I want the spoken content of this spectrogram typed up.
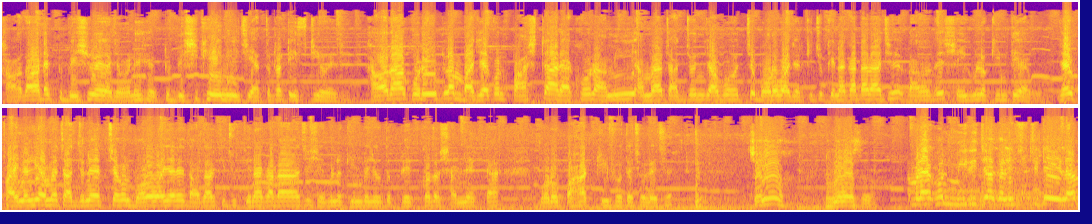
খাওয়া দাওয়াটা একটু বেশি হয়ে গেছে মানে একটু বেশি খেয়ে নিয়েছি, এতটা টেস্টি হয়েছে। খাওয়া দাওয়া করে উঠলাম, বাজে এখন পাঁচটা, আর এখন আমি, আমরা চারজন যাব হচ্ছে বড় বাজার। কিছু কেনাকাটার আছে দাদাদের, সেইগুলো কিনতে যাব। যাই হোক ফাইনালি আমরা চারজনে যাচ্ছি এখন বড় বাজারে। দাদার কিছু কেনাকাটা আছে, সেগুলো কিনবে যেহেতু প্রেত কথার সামনে একটা বড় পাহাড় ট্রিপ হতে চলেছে। চলো, ঢুকে বসো। আমরা এখন মিরিজা গালি স্ট্রিটে এলাম।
